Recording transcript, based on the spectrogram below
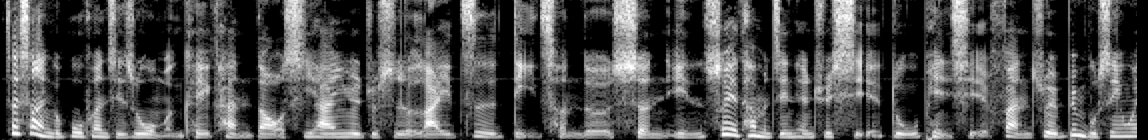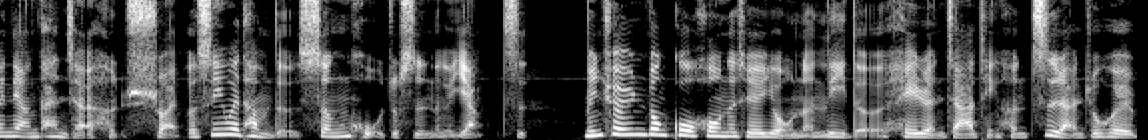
在上一个部分，其实我们可以看到，嘻哈音乐就是来自底层的声音，所以他们今天去写毒品、写犯罪，并不是因为那样看起来很帅，而是因为他们的生活就是那个样子。民权运动过后，那些有能力的黑人家庭很自然就会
